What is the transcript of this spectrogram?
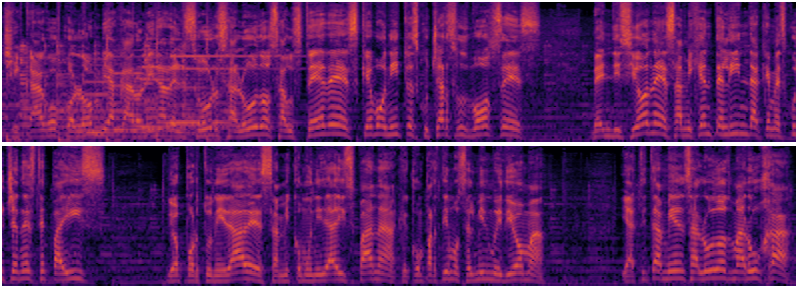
Chicago, Colombia, Carolina del Sur, saludos a ustedes. Qué bonito escuchar sus voces. Bendiciones a mi gente linda que me escucha en este país de oportunidades, a mi comunidad hispana que compartimos el mismo idioma. Y a ti también saludos, Maruja.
